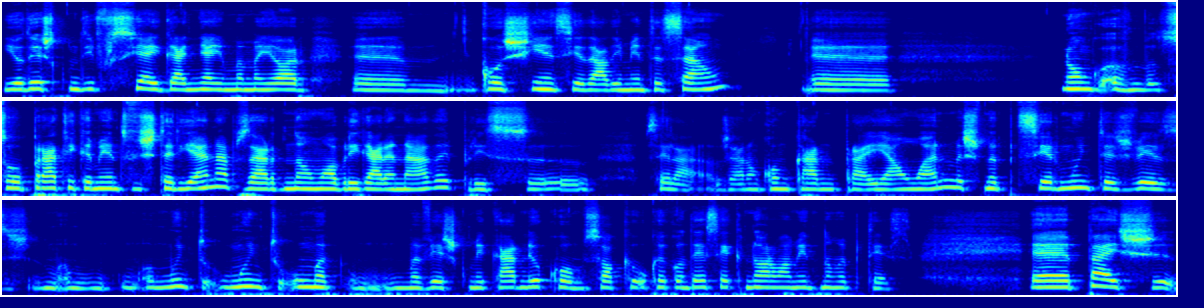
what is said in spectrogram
e eu, desde que me divorciei, ganhei uma maior consciência da alimentação. não, sou praticamente vegetariana, apesar de não me obrigar a nada, e por isso sei lá, já não como carne para aí há um ano, mas se me apetecer muitas vezes, muito, muito, uma, uma vez comer carne, eu como. Só que o que acontece é que normalmente não me apetece. Uh, peixe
